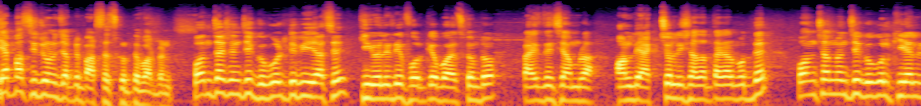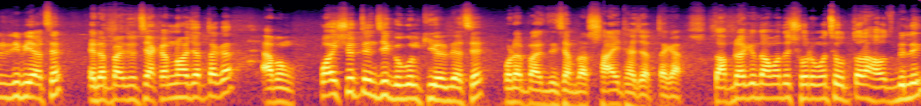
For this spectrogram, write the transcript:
ক্যাপাসিটি অনুযায়ী আপনি পারচেস করতে পারবেন। পঞ্চাশ ইঞ্চি গুগল টিভি আছে QLED four K voice control price দিচ্ছি আমরা অনলি একচল্লিশ হাজার টাকার মধ্যে। পঞ্চান্ন ইঞ্চি গুগল কিউএলইডি টিভি আছে, এটার প্রাইস হচ্ছে একান্ন হাজার টাকা এবং পঁয়ষট্টি ইঞ্চি গুগল কিউএলইডি আছে, ওটার প্রাইস দিয়েছি আমরা ষাট হাজার টাকা। তো আপনারা কিন্তু আমাদের শোরুম হচ্ছে উত্তরা হাউস বিল্ডিং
